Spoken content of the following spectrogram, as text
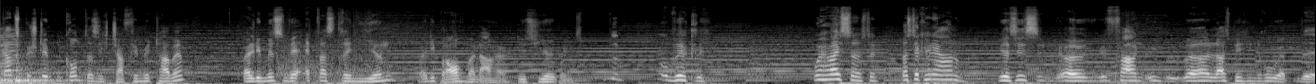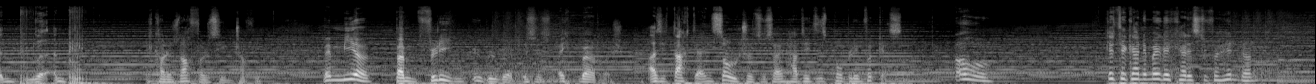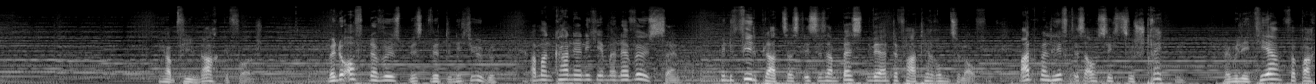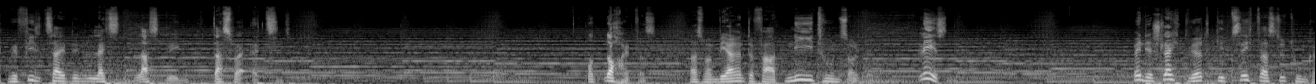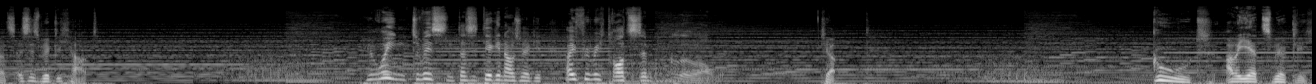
einen ganz bestimmten Grund, dass ich Chaffee mit habe. Weil die müssen wir etwas trainieren, weil die brauchen wir nachher. Die ist hier übrigens. Oh, wirklich? Woher weißt du das denn? Du hast ja keine Ahnung. Es ist, äh, wir fahren übel. Äh, lass mich in Ruhe. Ich kann es nachvollziehen, Chaffee. Wenn mir beim Fliegen übel wird, ist es echt mörderisch. Als ich dachte, ein Soldier zu sein, hatte ich dieses Problem vergessen. Oh. Gibt es keine Möglichkeit, es zu verhindern? Ich habe viel nachgeforscht. Wenn du oft nervös bist, wird dir nicht übel. Aber man kann ja nicht immer nervös sein. Wenn du viel Platz hast, ist es am besten, während der Fahrt herumzulaufen. Manchmal hilft es auch, sich zu strecken. Beim Militär verbrachten wir viel Zeit in den Lastwegen. Das war ätzend. Und noch etwas, was man während der Fahrt nie tun sollte. Lesen. Wenn dir schlecht wird, gibt's nicht, was du tun kannst. Es ist wirklich hart. Beruhigend zu wissen, dass es dir genauso ergeht. Aber ich fühle mich trotzdem... Tja. Gut, aber jetzt wirklich.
